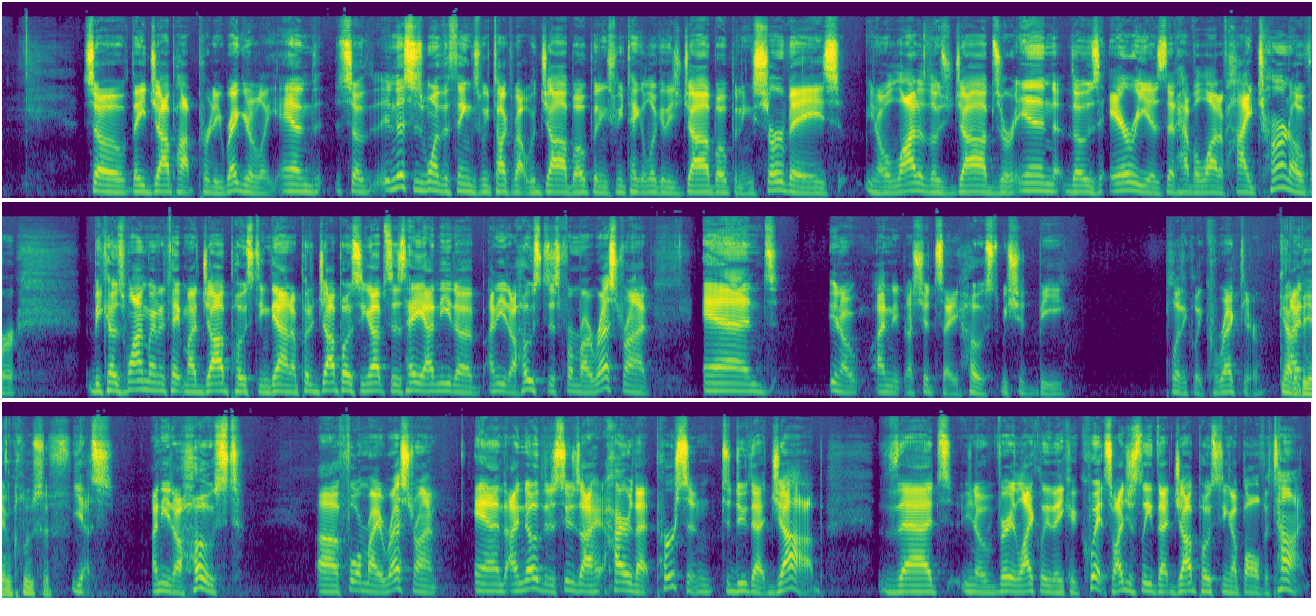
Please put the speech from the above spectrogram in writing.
So they job hop pretty regularly. And so, and this is one of the things we talked about with job openings. When you take a look at these job opening surveys, you know, a lot of those jobs are in those areas that have a lot of high turnover. Because why am I going to take my job posting down? I put a job posting up says, "Hey, I need a I need a hostess for my restaurant," and you know, I need, I should say host. We should be politically correct here. Got to be inclusive. Yes. I need a host uh, for my restaurant. And I know that as soon as I hire that person to do that job, that, you know, very likely they could quit. So I just leave that job posting up all the time.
